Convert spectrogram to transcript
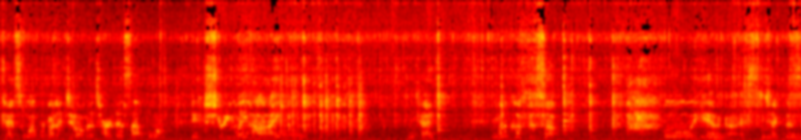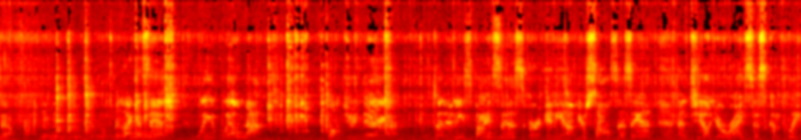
Okay, so what we're going to do, I'm going to turn this up on extremely high. Okay? I'm going to cook this up. Oh, yeah, guys. Check this out. Mhm. And like I said, we will not, don't you dare, put any spices or any of your sauces in until your rice is complete.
